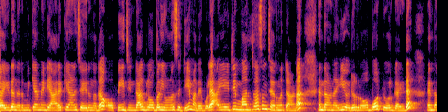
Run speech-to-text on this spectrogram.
ഗൈഡ് നിർമ്മിക്കാൻ വേണ്ടി ആരൊക്കെയാണ് ചേരുന്നത്? ഒ പി ജിൻഡാൽ ഗ്ലോബൽ യൂണിവേഴ്സിറ്റിയും അതേപോലെ ഐ ഐ ടി മദ്രാസും ചേർന്നിട്ടാണ്. എന്താണ് ഈ ഒരു റോബോ ടൂർ ഗൈഡ് എന്താ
